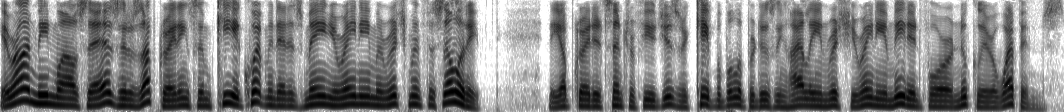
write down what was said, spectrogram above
Iran, meanwhile, says it is upgrading some key equipment at its main uranium enrichment facility. The upgraded centrifuges are capable of producing highly enriched uranium needed for nuclear weapons.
